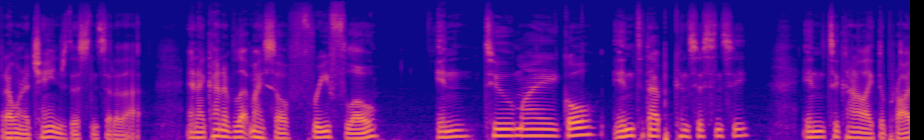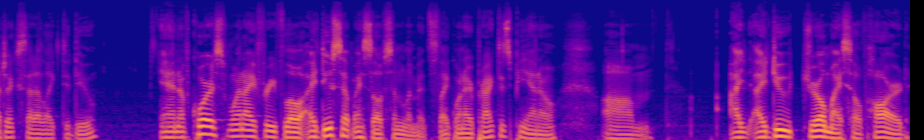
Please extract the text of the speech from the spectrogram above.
that I want to change this instead of that. And I kind of let myself free flow into my goal, into that consistency, into kind of like the projects that I like to do. And of course, when I free flow, I do set myself some limits. Like when I practice piano, um, I, I do drill myself hard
